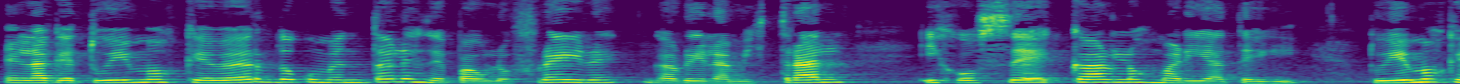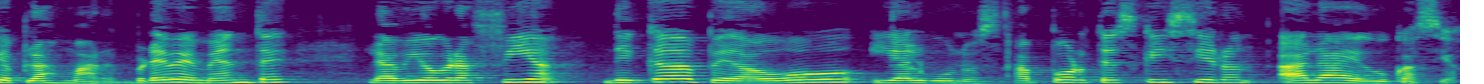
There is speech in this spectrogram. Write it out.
en la que tuvimos que ver documentales de Paulo Freire, Gabriela Mistral y José Carlos María Tegui. Tuvimos que plasmar brevemente la biografía de cada pedagogo y algunos aportes que hicieron a la educación.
